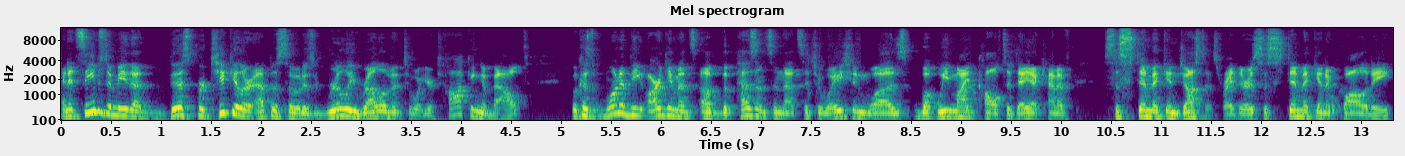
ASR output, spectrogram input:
And it seems to me that this particular episode is really relevant to what you're talking about because one of the arguments of the peasants in that situation was what we might call today a kind of systemic injustice, right? There is systemic inequality,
